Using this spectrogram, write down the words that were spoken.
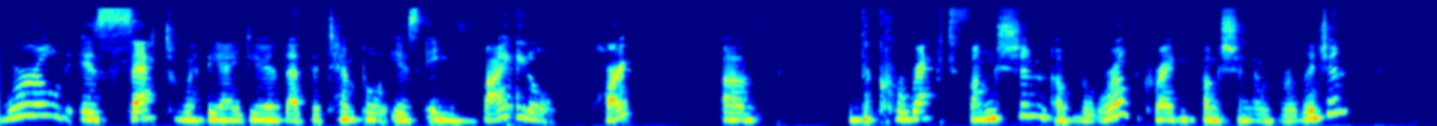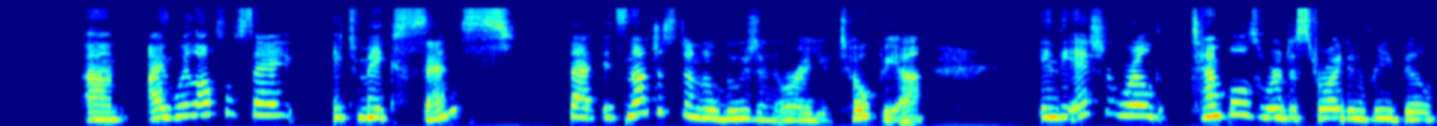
world is set with the idea that the temple is a vital part of the correct function of the world, the correct function of religion. Um, I will also say it makes sense that it's not just an illusion or a utopia. In the ancient world, temples were destroyed and rebuilt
